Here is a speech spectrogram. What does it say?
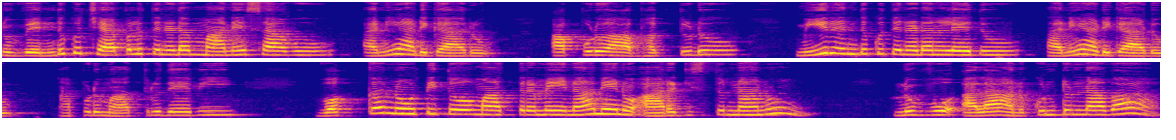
నువ్వెందుకు చేపలు తినడం మానేశావు? అని అడిగారు. అప్పుడు ఆ భక్తుడు మీరెందుకు తినడం లేదు? అని అడిగాడు. అప్పుడు మాతృదేవి ఒక్క నోటితో మాత్రమేనా నేను ఆరగిస్తున్నాను? నువ్వు అలా అనుకుంటున్నావా?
